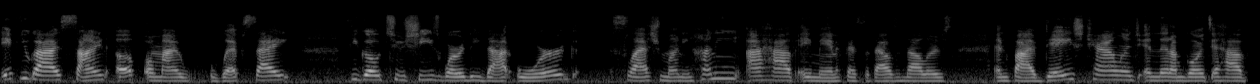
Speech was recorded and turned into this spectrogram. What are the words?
if you guys sign up on my website, if you go to shesworthy.org slash money honey, I have a manifest a thousand dollars in five days challenge, and then I'm going to have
